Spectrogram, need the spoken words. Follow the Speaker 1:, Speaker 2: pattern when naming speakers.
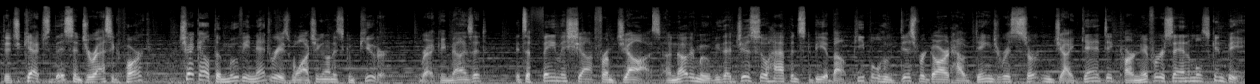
Speaker 1: Did you catch this in Jurassic Park? Check out the movie Nedry is watching on his computer. Recognize it? It's a famous shot from Jaws, another movie that just so happens to be about people who disregard how dangerous certain gigantic carnivorous animals can be.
